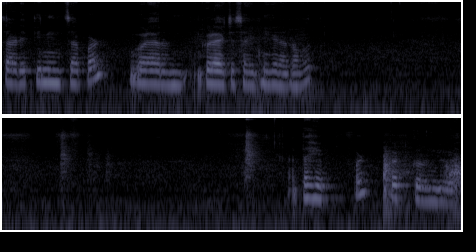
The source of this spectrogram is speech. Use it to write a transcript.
साडेतीन इंच आपण गळ्या गळ्याच्या साईडने घेणार आहोत. आता हे पण कट करून घेऊया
